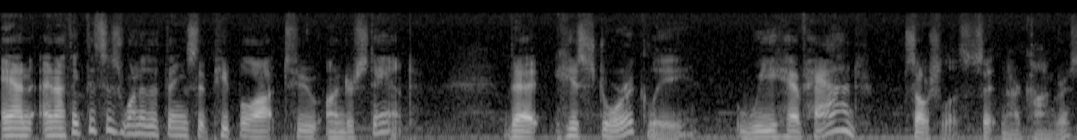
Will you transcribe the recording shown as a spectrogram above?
And, and I think this is one of the things that people ought to understand that historically we have had socialists sit in our Congress.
